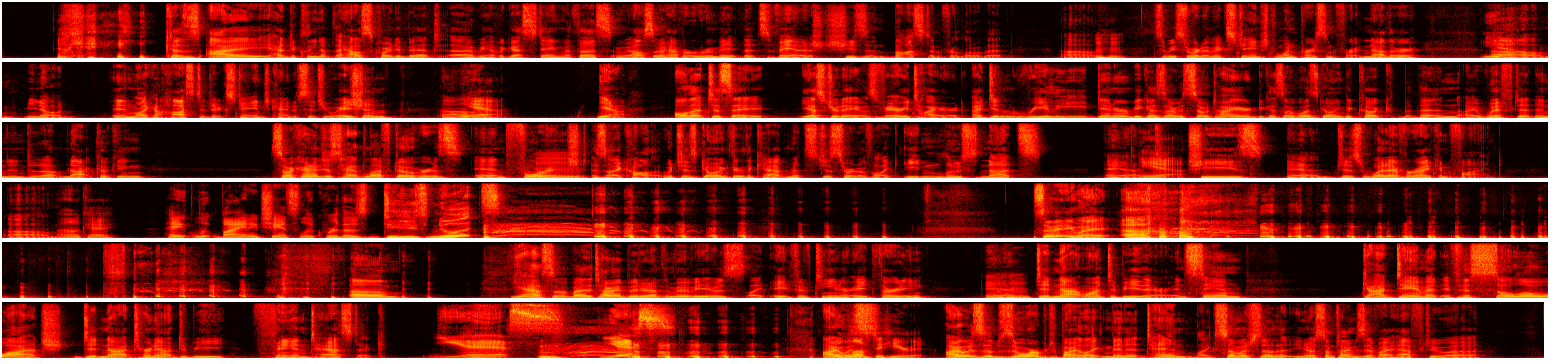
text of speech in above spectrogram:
Okay. because I had to clean up the house quite a bit. Uh, we have a guest staying with us, and we also have a roommate that's vanished. She's in Boston for a little bit. Um, So we sort of exchanged one person for another. yeah. Um, you know, in like a hostage exchange kind of situation. yeah. Yeah. All that to say, yesterday I was very tired. I didn't really eat dinner because I was so tired because I was going to cook, but then I whiffed it and ended up not cooking. So I kind of just had leftovers and foraged, as I call it, which is going through the cabinets, just sort of like eating loose nuts and Yeah. cheese and just whatever I can find. Um, Okay. Hey, Luke, by any chance, Luke, were those D's nuts? so anyway, um, um, yeah. So by the time I booted up the movie, it was like eight fifteen or eight thirty, and did not want to be there. And Sam, god damn it, if this solo watch did not turn out to be fantastic. Yes. yes. I I was love to hear it. I was absorbed by like minute 10, like so much so that, you know, sometimes if I have to uh,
